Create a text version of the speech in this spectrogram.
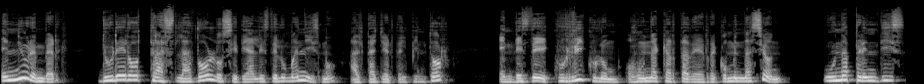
En Nuremberg, Durero trasladó los ideales del humanismo al taller del pintor. En vez de currículum o una carta de recomendación, un aprendiz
